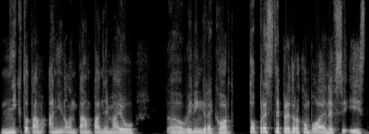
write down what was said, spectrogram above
nikto tam ani len Tampa nemajú uh, winning record. To presne pred rokom bola NFC East.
